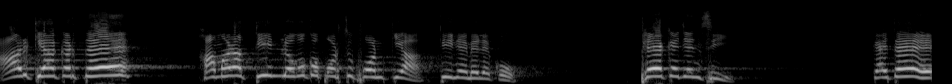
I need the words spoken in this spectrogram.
और क्या करते हैं हमारा तीन लोगों को परसों फोन किया तीन एमएलए को फेक एजेंसी कहते हैं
